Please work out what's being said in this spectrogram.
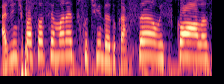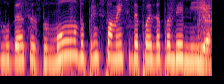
A gente passou a semana discutindo educação, escolas, mudanças no mundo, principalmente depois da pandemia.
